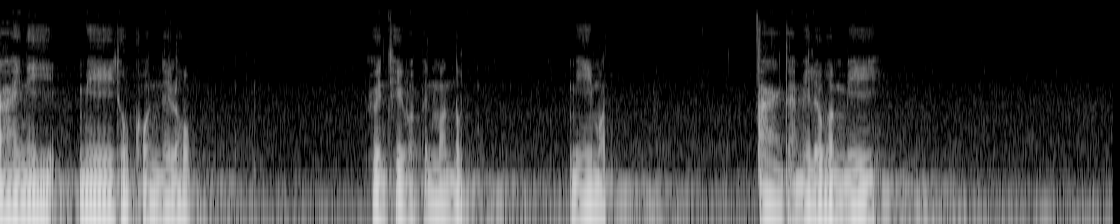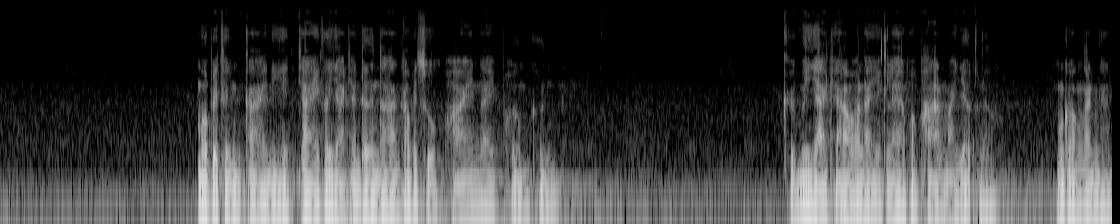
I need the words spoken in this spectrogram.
กายนี้มีทุกคนในโลกขึ้นชื่อว่าเป็นมนุษย์ มีหมด ต่างแต่ไม่รู้ว่ามี เมื่อไปถึงกายนี้ใจก็อยากจะเดินทางเข้าไปสู่ภายในเพิ่มขึ้น คือไม่อยากจะเอาอะไรอีกแล้ว เพราะผ่านมาเยอะแล้ว มันก็งั้นงั้น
